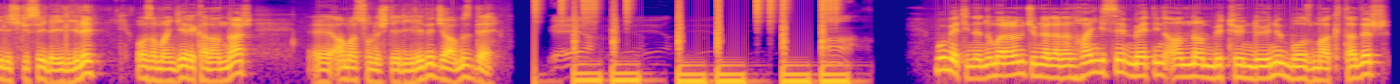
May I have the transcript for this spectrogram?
ilişkisiyle ilgili. O zaman geri kalanlar e, ama sonuçla ilgiliydi. Cevabımız D. Bu metinde numaralı cümlelerden hangisi metnin anlam bütünlüğünü bozmaktadır?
